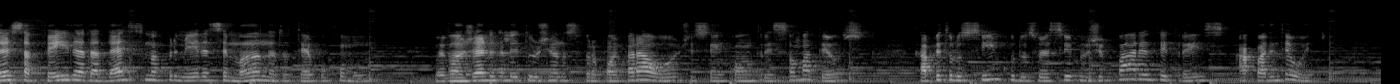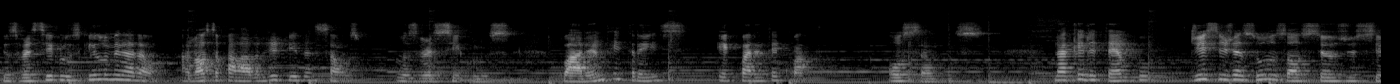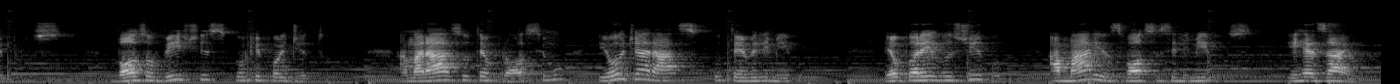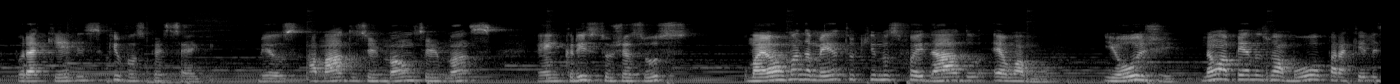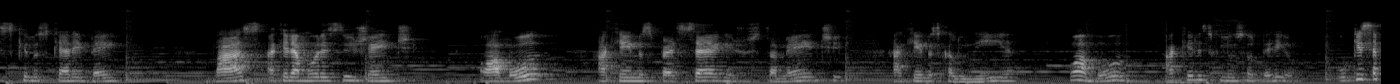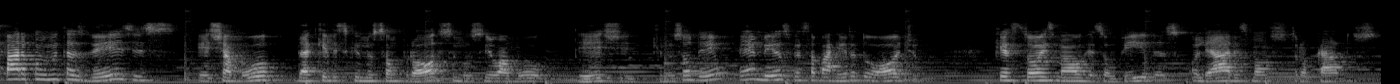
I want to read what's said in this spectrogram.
terça-feira da 11 semana do tempo comum. O evangelho que a liturgia nos propõe para hoje se encontra em São Mateus, capítulo 5, dos versículos de 43 a 48. E os versículos que iluminarão a nossa palavra de vida são os, os versículos 43 e 44. Ouçamos. Naquele tempo, disse Jesus aos seus discípulos: Vós ouvistes o que foi dito: Amarás o teu próximo e odiarás o teu inimigo. Eu, porém, vos digo: amai os vossos inimigos e rezai por aqueles que vos perseguem. Meus amados irmãos e irmãs, em Cristo Jesus, o maior mandamento que nos foi dado é o amor. E hoje, não apenas o amor para aqueles que nos querem bem, mas aquele amor exigente, o amor a quem nos persegue injustamente, a quem nos calunia, o amor àqueles que nos odeiam. O que separa por muitas vezes este amor daqueles que nos são próximos e o amor deste que nos odeiam é mesmo essa barreira do ódio, questões mal resolvidas, olhares mal trocados.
